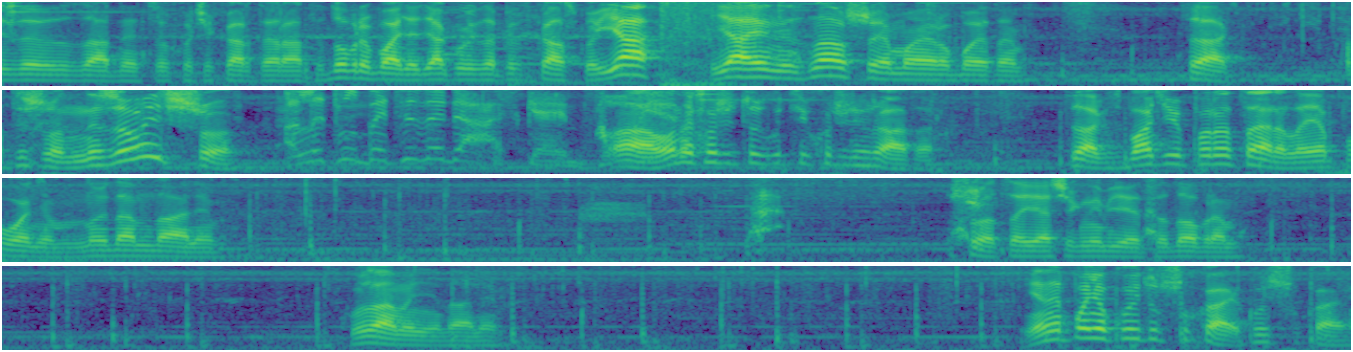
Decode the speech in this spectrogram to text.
Йде в задницю, хоче карти грати. Добре, батя, дякую за підсказку. Я. Я і не знав, що я маю робити. Так. А ти що, не живий що? А, вони хочуть, ті хочуть грати. Так, з батькою перетерли, я поняв. Ну йдемо далі. Що, цей ящик не б'ється, добре. Куди мені далі? Я не поняв, кого я тут шукаю. Когось шукаю.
